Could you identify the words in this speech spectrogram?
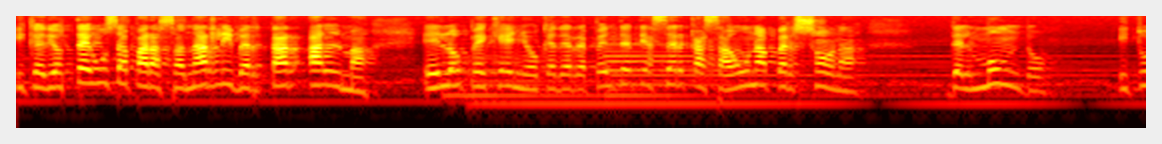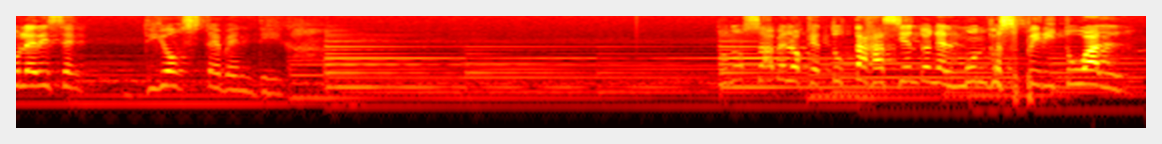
y que Dios te usa para sanar, libertar alma. Es lo pequeño que de repente te acercas a una persona del mundo y tú le dices, Dios te bendiga. Tú no sabes lo que tú estás haciendo en el mundo espiritual.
